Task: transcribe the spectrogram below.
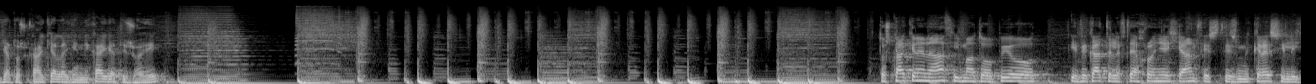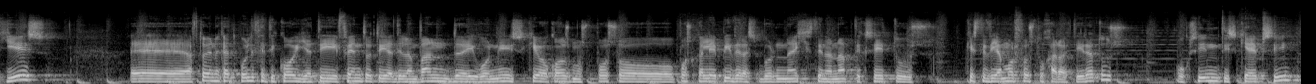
για το σκάκι αλλά γενικά για τη ζωή. Το σκάκι είναι ένα άθλημα το οποίο ειδικά τα τελευταία χρόνια έχει άνθηση στις μικρές ηλικίες. Ε, αυτό είναι κάτι πολύ θετικό γιατί φαίνεται ότι αντιλαμβάνονται οι γονείς και ο κόσμος πόσο, πόσο καλή επίδραση μπορεί να έχει στην ανάπτυξή τους και στη διαμόρφωση του χαρακτήρα τους, οξύνει τη σκέψη,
